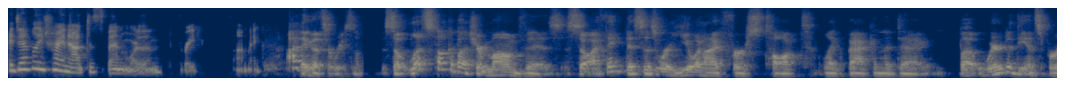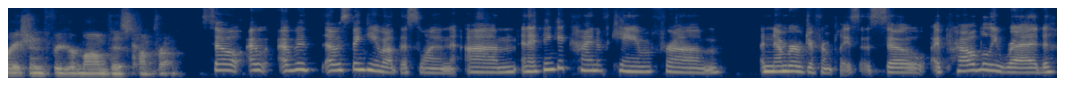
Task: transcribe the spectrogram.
I definitely try not to spend more than three on makeup. I think that's a reasonable. So let's talk about your mom viz. So I think this is where you and I first talked like back in the day. But where did the inspiration for your mom viz come from? So I, I, was, I was thinking about this one, um, and I think it kind of came from a number of different places. So I probably read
